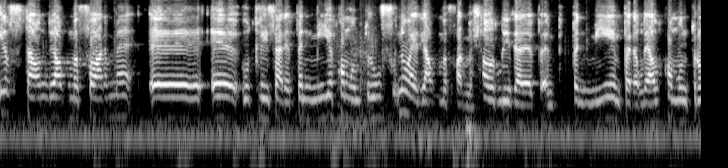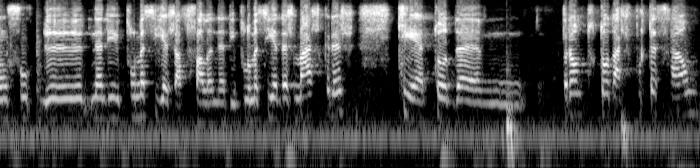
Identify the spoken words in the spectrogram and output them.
eles estão, de alguma forma, a, a, utilizar a pandemia como um trunfo, não é de alguma forma, estão a utilizar a pandemia em paralelo como um trunfo de, na diplomacia. Já se fala na diplomacia das máscaras, que é toda, pronto, toda a exportação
